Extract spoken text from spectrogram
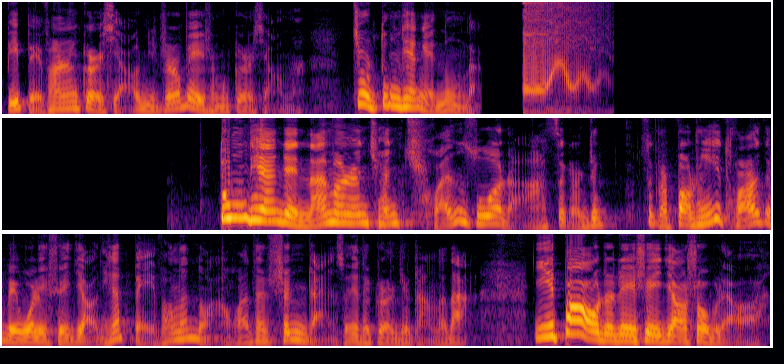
比北方人个儿小。你知道为什么个儿小吗？就是冬天给弄的。冬天这南方人全蜷缩着啊，自个儿就自个儿抱成一团在被窝里睡觉。你看北方的暖和，它伸展，所以它个儿就长得大。一抱着这睡觉受不了啊！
